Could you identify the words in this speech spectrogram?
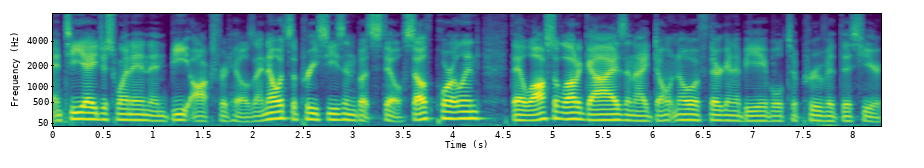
and mm-hmm. TA just went in and beat Oxford Hills. I know it's the preseason, but still, South Portland, they lost a lot of guys, and I don't know if they're going to be able to prove it this year.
